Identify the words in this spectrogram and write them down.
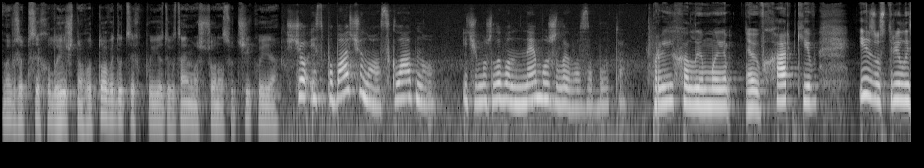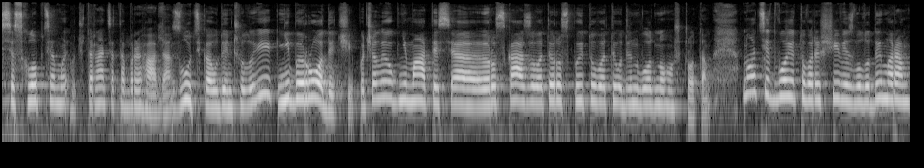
Ми вже психологічно готові до цих поїздок, знаємо, що нас очікує. Що із побаченого складно і чи можливо неможливо забути? Приїхали ми е, в Харків і зустрілися з хлопцями 14-та бригада. З Луцька один чоловік, ніби родичі, почали обніматися, розказувати, розпитувати один в одного, що там. Ну, а ці двоє товаришів із Володимира.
